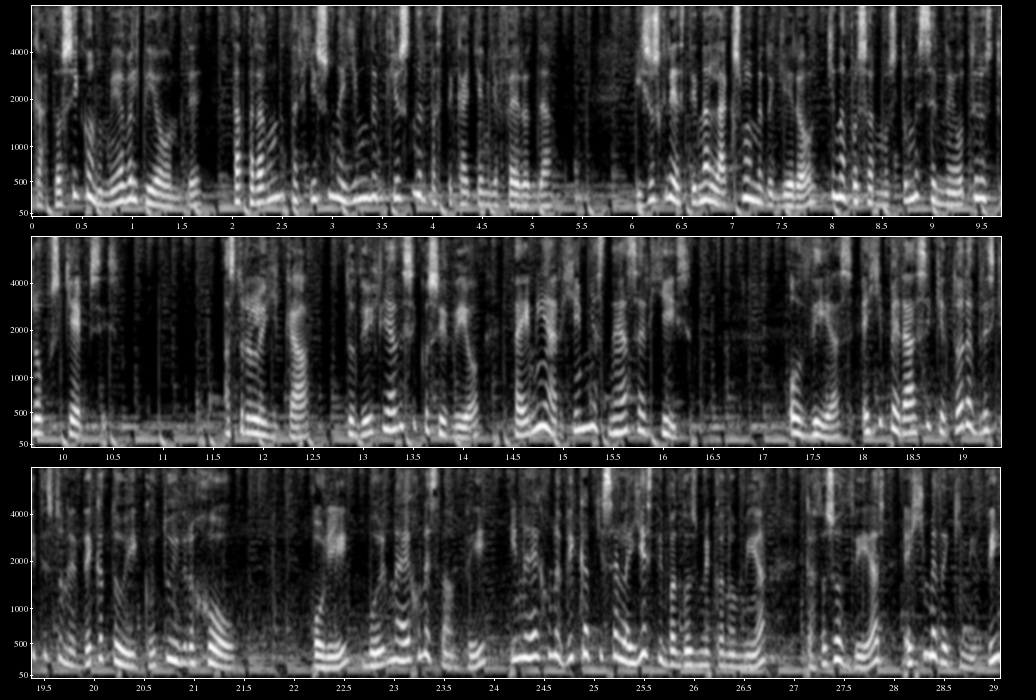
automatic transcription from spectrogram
καθώς η οικονομία βελτιώνεται, τα πράγματα θα αρχίσουν να γίνονται πιο συναρπαστικά και ενδιαφέροντα. Ίσως χρειαστεί να αλλάξουμε με τον καιρό και να προσαρμοστούμε σε νεότερους τρόπους σκέψης. Αστρολογικά, το 2022 θα είναι η αρχή μιας νέας αρχής. Ο Δίας έχει περάσει και τώρα βρίσκεται στον 11ο οίκο του υδροχώου. Πολλοί μπορεί να έχουν αισθανθεί ή να έχουν δει κάποιες αλλαγές στην παγκόσμια οικονομία καθώς ο Δίας έχει μετακινηθεί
